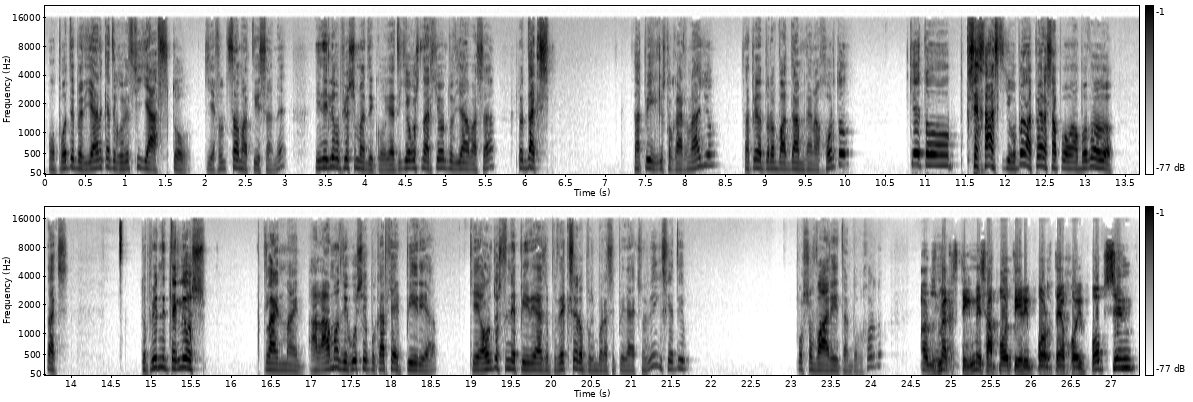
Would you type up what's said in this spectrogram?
Οπότε, παιδιά, αν κατηγορήθηκε για αυτό και για αυτό τη σταματήσανε, είναι λίγο πιο σημαντικό. Γιατί και εγώ στην αρχή όταν το διάβασα, λέω εντάξει, θα πήγε και στο Καρνάγιο, θα πήγα τον Ρομπαντάμ κανένα χόρτο και το ξεχάστηκε εγώ πέρα, πέρασα από, από εδώ εδώ. Εντάξει. Το οποίο είναι τελείως Klein mind. Αλλά άμα οδηγούσε από κάποια επίρρεια και όντως την επηρέαζε, που δεν ξέρω πώς μπορεί να σε επηρεάξει την οδήγηση, γιατί πόσο βαρύ ήταν το χόρτο. Πάντως μέχρι στιγμής από ό,τι report έχω υπόψη,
